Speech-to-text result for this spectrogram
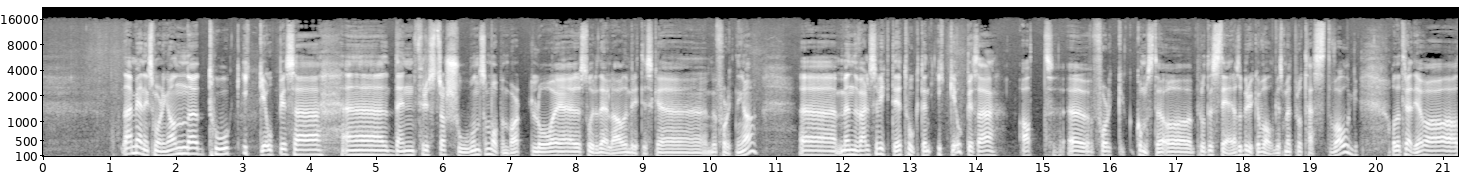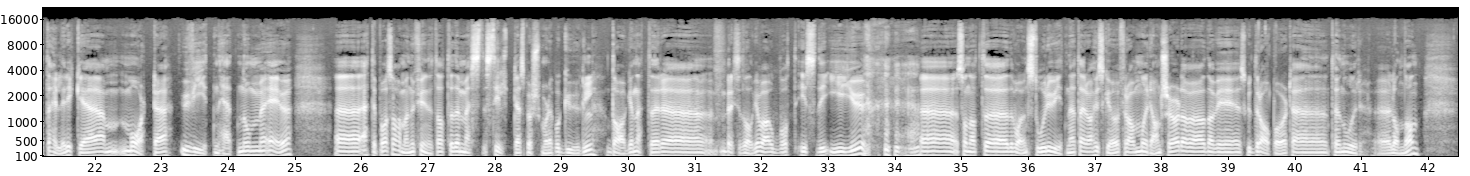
Nei, Meningsmålingene eh, tok ikke opp i seg eh, den frustrasjonen som åpenbart lå i store deler av den britiske befolkninga. Eh, men vel så viktig tok den ikke opp i seg at eh, folk kom til å protestere, altså bruke valget som et protestvalg. Og det tredje var at det heller ikke målte uvitenheten om EU. Eh, etterpå så har man jo funnet ut at det mest stilte spørsmålet på Google dagen etter eh, brexit-valget var 'What is the EU?' ja. Eh, sånn at det var jo en stor uvitenhet der. Jeg husker jo fra morgenen sjøl, da, da, vi skulle dra oppover til, til Nord-London.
